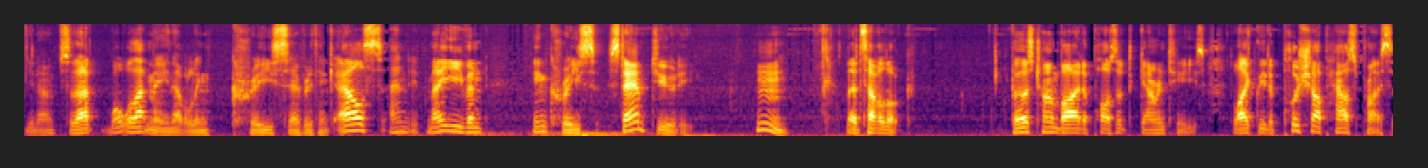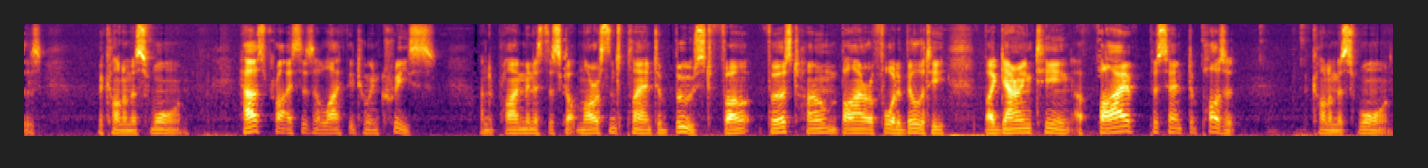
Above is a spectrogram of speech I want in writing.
You know, so that what will that mean? That will increase everything else and it may even increase stamp duty. Hmm. Let's have a look. First home buyer deposit guarantees likely to push up house prices, economists warn house prices are likely to increase under Prime Minister Scott Morrison's plan to boost first home buyer affordability by guaranteeing a 5% deposit, economists warn.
